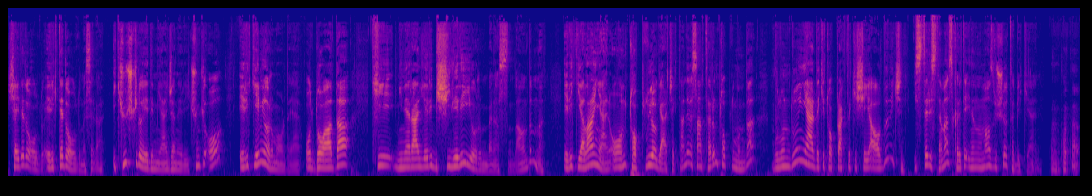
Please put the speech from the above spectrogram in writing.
Şeyde de oldu. Erik'te de oldu mesela. 2-3 kilo yedim yani can. Çünkü o erik yemiyorum orada yani. O doğada ki mineralleri bir şeyleri yiyorum ben aslında anladın mı? Erik yalan yani o onu topluyor gerçekten de ve sen tarım toplumunda bulunduğun yerdeki topraktaki şeyi aldığın için ister istemez kalite inanılmaz düşüyor tabii ki yani. Evet hatta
